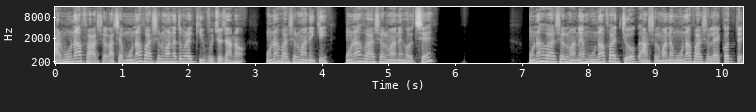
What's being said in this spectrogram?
আর মুনাফা আসল। আচ্ছা মুনাফা আসল মানে তোমরা কি বুঝো জানো? মুনাফা আসল মানে কি? মুনাফা আসল মানে হচ্ছে, মুনাফা আসল মানে মুনাফা যোগ আসল। মানে মুনাফা আসল একত্রে।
